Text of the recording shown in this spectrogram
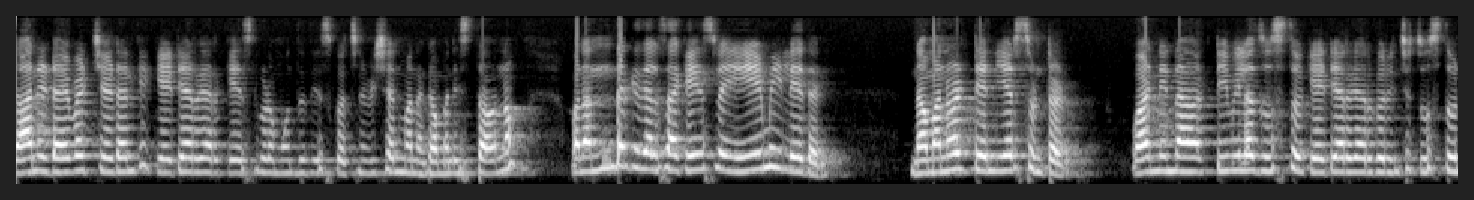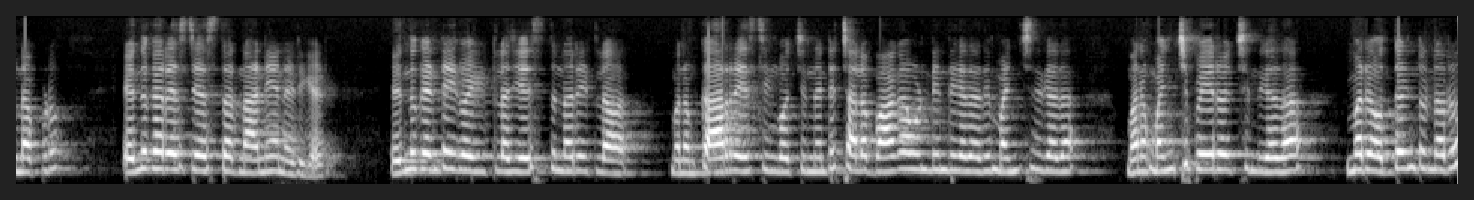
దాన్ని డైవర్ట్ చేయడానికి కేటీఆర్ గారి కేసు కూడా ముందు తీసుకొచ్చిన విషయాన్ని మనం గమనిస్తూ ఉన్నాం. మనందరికీ తెలుసు ఆ కేసులో ఏమీ లేదని. నా మనవాడు టెన్ ఇయర్స్ ఉంటాడు. వాడు నిన్న టీవీలో చూస్తూ కేటీఆర్ గారి గురించి చూస్తున్నప్పుడు ఎందుకు అరెస్ట్ చేస్తారు నాని అని అడిగాడు. ఎందుకంటే ఇగో ఇట్లా చేస్తున్నారు ఇట్లా మనం కార్ రేసింగ్ వచ్చిందంటే చాలా బాగా ఉండింది కదా అది మంచిది కదా మనకు మంచి పేరు వచ్చింది కదా మరి వద్దంటున్నారు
